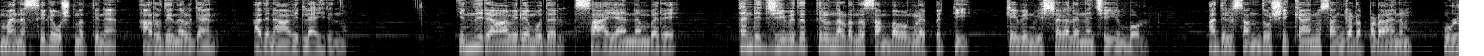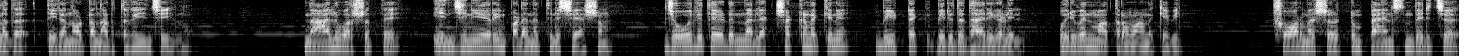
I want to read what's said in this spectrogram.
മനസ്സിലെ ഉഷ്ണത്തിന് അറുതി നൽകാൻ അതിനാവില്ലായിരുന്നു. ഇന്ന് രാവിലെ മുതൽ സായാഹ്നം വരെ തന്റെ ജീവിതത്തിൽ നടന്ന സംഭവങ്ങളെപ്പറ്റി കെവിൻ വിശകലനം ചെയ്യുമ്പോൾ അതിൽ സന്തോഷിക്കാനും സങ്കടപ്പെടാനും ഉള്ളത് തിരനോട്ടം നടത്തുകയും ചെയ്യുന്നു. നാലു വർഷത്തെ എഞ്ചിനീയറിംഗ് പഠനത്തിന് ശേഷം ജോലി തേടുന്ന ലക്ഷക്കണക്കിന് ബിടെക് ബിരുദധാരികളിൽ ഒരുവൻ മാത്രമാണ് കെവിൻ. ഫോർമൽ ഷർട്ടും പാൻസും ധരിച്ച്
